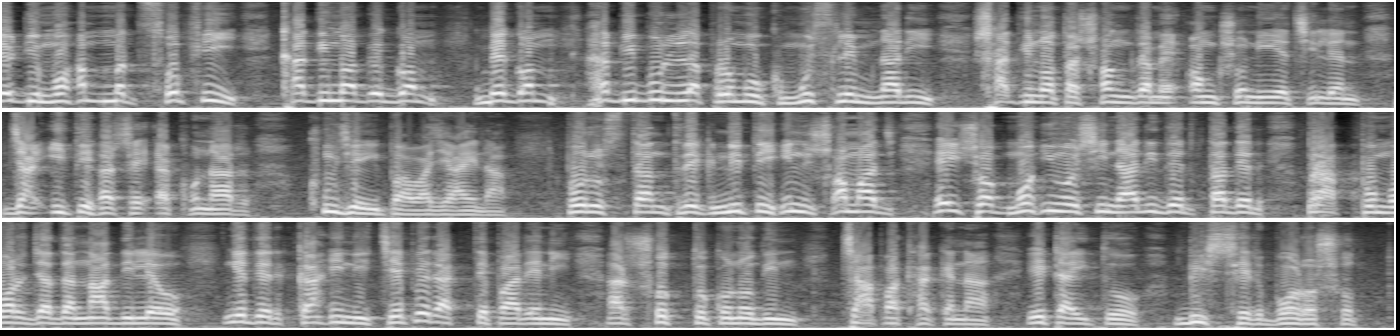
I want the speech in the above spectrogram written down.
লেডি মোহাম্মদ সফি, খাদিমা বেগম বেগম হাবিবুল্লাহ প্রমুখ মুসলিম নারী স্বাধীনতা সংগ্রামে অংশ নিয়েছিলেন, যা ইতিহাসে এখন আর খুঁজেই পাওয়া যায় না। পুরুষতান্ত্রিক নীতিহীন সমাজ এই সব মহিষী নারীদের তাদের প্রাপ্য মর্যাদা না দিলেও এদের কাহিনী চেপে রাখতে পারেনি আর সত্য কোনোদিন চাপা থাকে না। এটাই তো বিশ্বের বড় সত্য।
